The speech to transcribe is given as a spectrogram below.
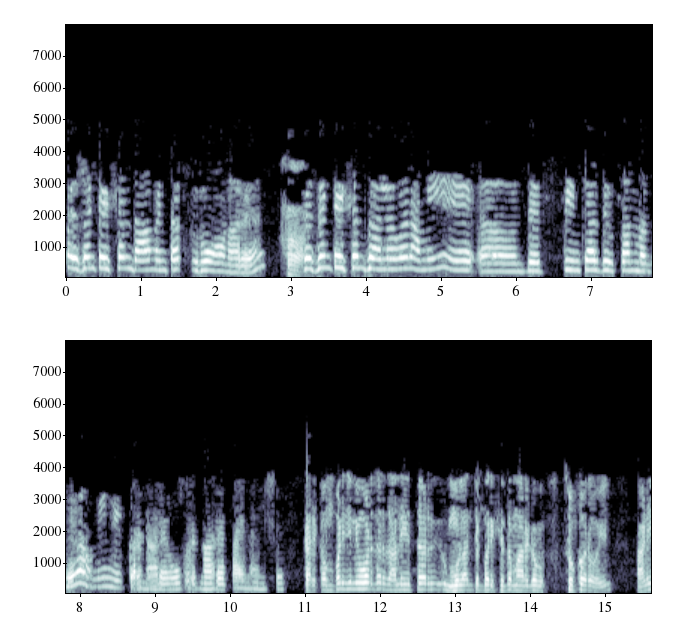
प्रेझेंटेशन दहा मिनिटात सुरू होणार आहे. प्रेझेंटेशन झाल्यावर आम्ही तीन चार दिवसांमध्ये आम्ही हे करणार आहे उघडणार आहे फायनान्शियल कारण कंपनीची निवड जर झाली तर मुलांच्या परीक्षेचा मार्ग सुकर होईल आणि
